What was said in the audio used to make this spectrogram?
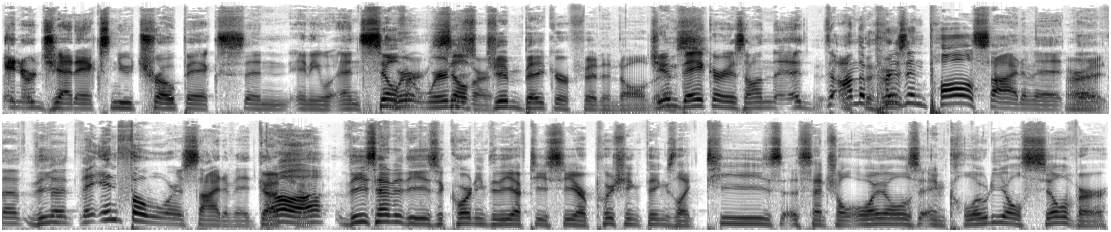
energetics, nootropics, and anyway, and silver. Where, where silver. does Jim Bakker fit into all this? Jim Bakker is on the uh, on the prison Paul side of it, the, right. the, The- the, the Infowars side of it. Gotcha. Duh. These entities, according to the FTC, are pushing things like teas, essential oils, and colloidal silver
